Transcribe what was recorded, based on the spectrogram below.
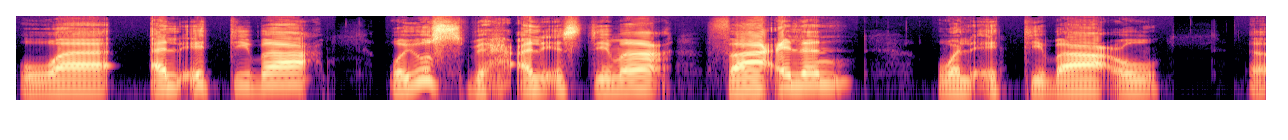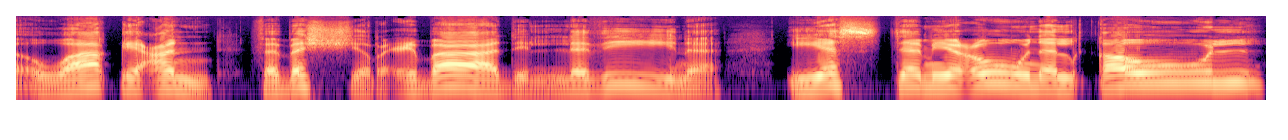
والاتباع ويصبح الاستماع فاعلا والاتباع واقعا. فبشر عباد الذين يستمعون القول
